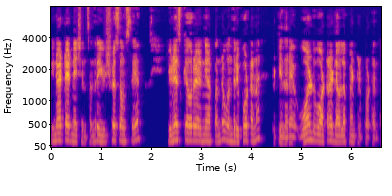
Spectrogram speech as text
ಯುನೈಟೆಡ್ ನೇಷನ್ಸ್ ಅಂದ್ರೆ ವಿಶ್ವಸಂಸ್ಥೆಯ ಯುನೆಸ್ಕೋ ಅವರು ಏನಪ್ಪ ಅಂದ್ರೆ ಒಂದು ರಿಪೋರ್ಟ್ ಅನ್ನ ಬಿಟ್ಟಿದ್ದಾರೆ. ವರ್ಲ್ಡ್ ವಾಟರ್ ಡೆವಲಪ್ಮೆಂಟ್ ರಿಪೋರ್ಟ್ ಅಂತ.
